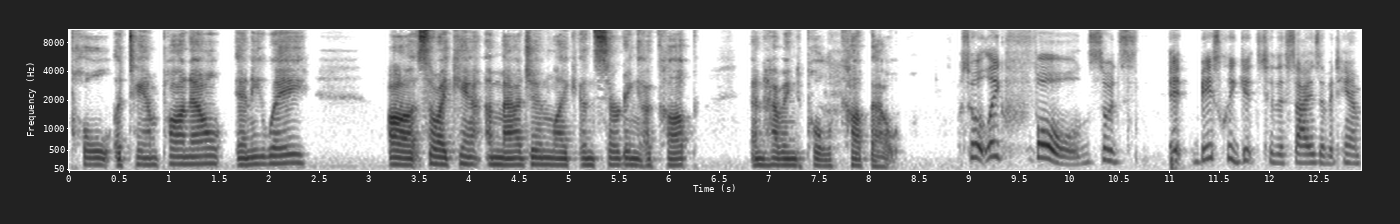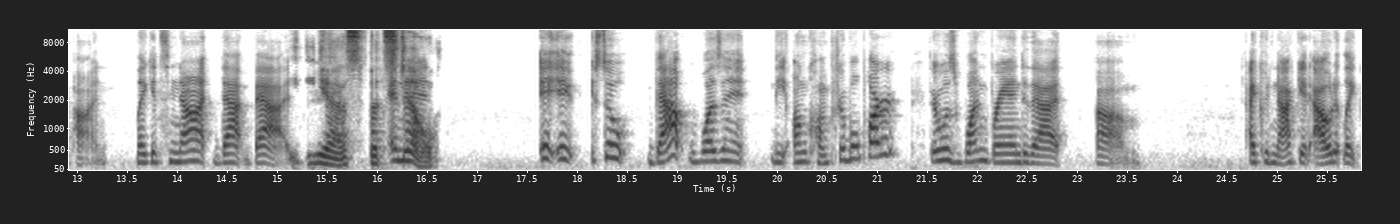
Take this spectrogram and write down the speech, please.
pull a tampon out anyway. Uh, so I can't imagine like inserting a cup and having to pull a cup out. so it like folds. So it's it basically gets to the size of a tampon. Like it's not that bad. Yes, but And still. It, it so that wasn't the uncomfortable part. There was one brand that um I could not get out. It like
